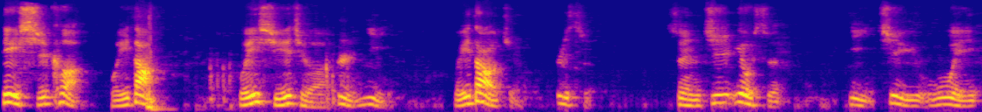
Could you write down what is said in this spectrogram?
第十课为道，为学者日益，为道者日损，损之又损，以至于无为。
